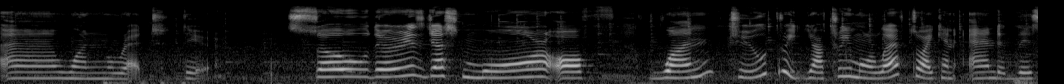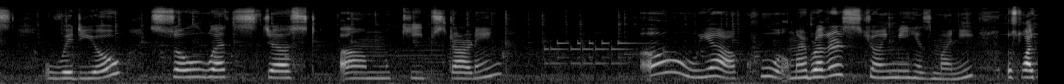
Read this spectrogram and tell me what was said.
And one red there. So there is just more of one, two, three. Yeah, three more left. So I can end this video. So let's just um keep starting. Oh, yeah, cool. My brother is showing me his money. It's like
